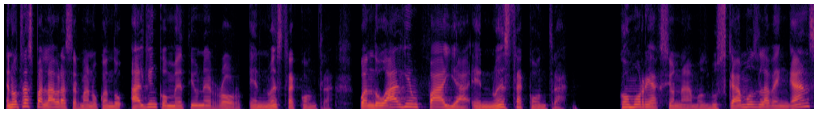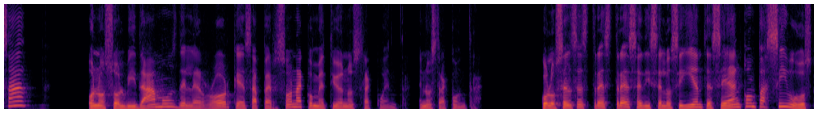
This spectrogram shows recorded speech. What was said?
En otras palabras, hermano, cuando alguien comete un error en nuestra contra, cuando alguien falla en nuestra contra, ¿cómo reaccionamos? ¿Buscamos la venganza o nos olvidamos del error que esa persona cometió en nuestra, cuenta, en nuestra contra? Colosenses 3:13 dice lo siguiente, sean compasivos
